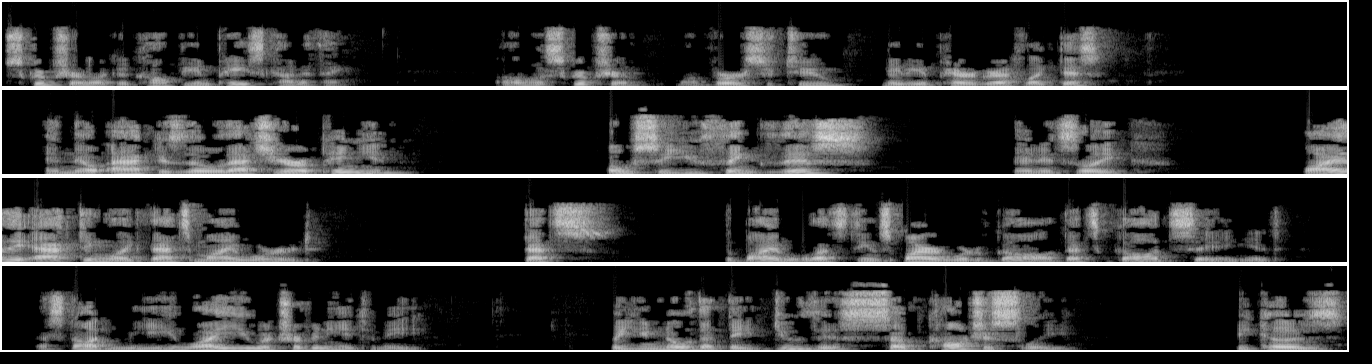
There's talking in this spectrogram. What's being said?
scripture, like a copy and paste kind of thing of a scripture, a verse or two, maybe a paragraph like this. And they'll act as though that's your opinion. Oh, so you think this? And it's like, why are they acting like that's my word? That's the Bible. That's the inspired word of God. That's God saying it. That's not me. Why are you attributing it to me? But you know that they do this subconsciously because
